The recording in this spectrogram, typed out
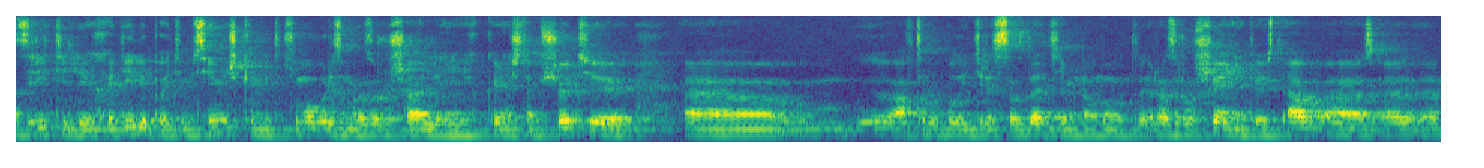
зрители ходили по этим семечкам и таким образом разрушали их. В конечном счете автору было интересно создать именно ну, разрушение, то есть а, а,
